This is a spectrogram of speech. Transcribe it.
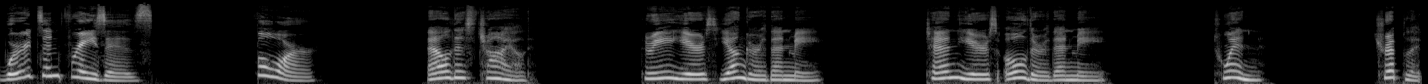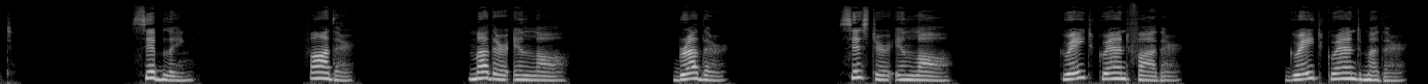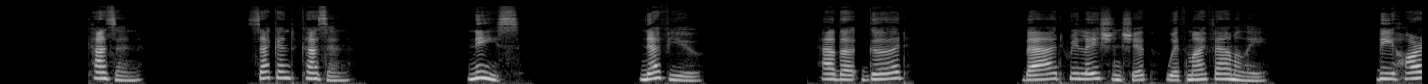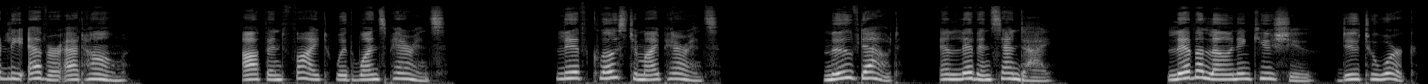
Words and phrases. 4. Eldest child. Three years younger than me. Ten years older than me. Twin. Triplet. Sibling. Father. Mother in law. Brother. Sister in law. Great grandfather. Great grandmother. Cousin. Second cousin. Niece. Nephew. Have a good, bad relationship with my family. Be hardly ever at home. Often fight with one's parents. Live close to my parents. Moved out and live in Sendai. Live alone in Kyushu due to work.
